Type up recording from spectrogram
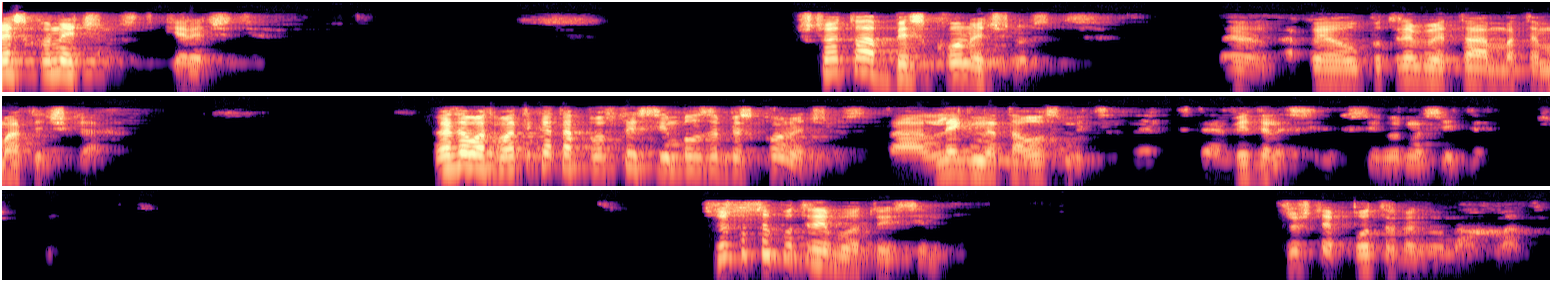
Бесконечност, ке речете. Што е тоа бесконечност? Ако ја употребиме таа математичка. Знаете, математиката постои символ за бесконечност. Таа легната осмица. Не? Сте ја виделе сигурно сите. Зошто се потребува тој символ? Зошто е потребен во математика?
